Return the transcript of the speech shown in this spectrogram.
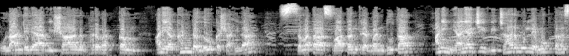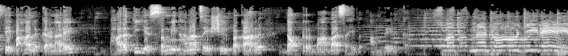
ओलांडलेल्या विशाल भरभक्कम आणि अखंड लोकशाहीला समता स्वातंत्र्य बंधुता आणि न्यायाची विचारमूल्य मुक्त हस्ते बहाल करणारे भारतीय संविधानाचे शिल्पकार डॉक्टर बाबासाहेब आंबेडकर. स्वप्न गोजिरे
